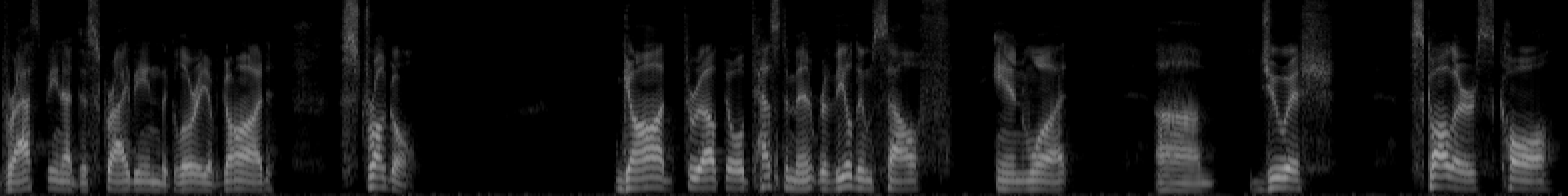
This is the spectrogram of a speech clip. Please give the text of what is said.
grasping at describing the glory of God struggle. God, throughout the Old Testament, revealed himself in what um, Jewish scholars call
